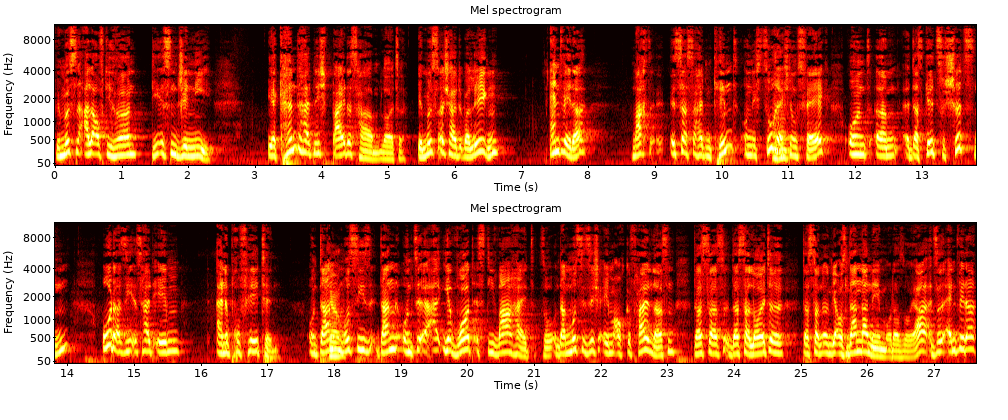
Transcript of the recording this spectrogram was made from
wir müssen alle auf die hören, die ist ein Genie. Ihr könnt halt nicht beides haben, Leute. Ihr müsst euch halt überlegen, entweder macht, ist das halt ein Kind und nicht zurechnungsfähig mhm. und ähm, das gilt zu schützen, oder sie ist halt eben eine Prophetin. Und dann ja. muss sie dann und äh, ihr Wort ist die Wahrheit so und dann muss sie sich eben auch gefallen lassen, dass das dass da Leute das dann irgendwie auseinandernehmen oder so, ja? Also entweder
